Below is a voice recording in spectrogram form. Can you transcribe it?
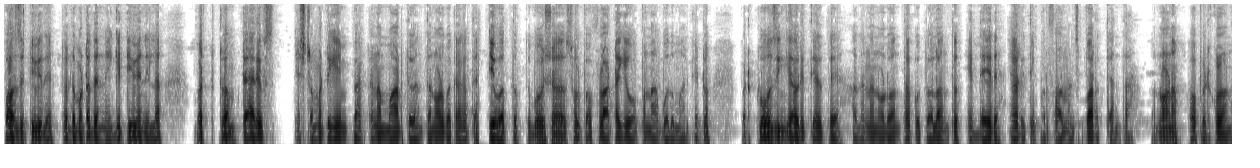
ಪಾಸಿಟಿವ್ ಇದೆ. ದೊಡ್ಡ ಮಟ್ಟದ ನೆಗೆಟಿವ್ ಏನಿಲ್ಲ. ಬಟ್ ಟ್ರಂಪ್ ಟ್ಯಾರಿಫ್ಸ್ ಎಷ್ಟರ ಮಟ್ಟಿಗೆ ಇಂಪ್ಯಾಕ್ಟ್ ಅನ್ನ ಮಾಡ್ತೇವೆ ಅಂತ ನೋಡಬೇಕಾಗುತ್ತೆ. ಇವತ್ತು ಬಹುಶಃ ಸ್ವಲ್ಪ ಫ್ಲಾಟ್ ಆಗಿ ಓಪನ್ ಆಗಬಹುದು ಮಾರ್ಕೆಟ್ ಬಟ್ ಕ್ಲೋಸಿಂಗ್ ಯಾವ ರೀತಿ ಇರುತ್ತೆ ಅದನ್ನ ನೋಡುವಂತ ಕುತೂಹಲ ಅಂತೂ ಇದ್ದೇ ಇದೆ. ಯಾವ ರೀತಿ ಪರ್ಫಾರ್ಮೆನ್ಸ್ ಬರುತ್ತೆ ಅಂತ. ನೋಡೋಣ. ಹೋಪ್ ಇಟ್ಕೊಳ್ಳೋಣ.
